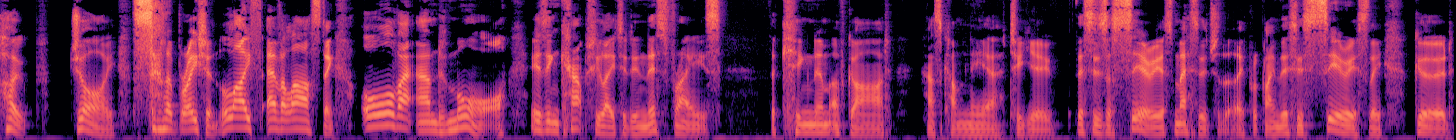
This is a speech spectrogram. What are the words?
Hope, joy, celebration, life everlasting, all that and more is encapsulated in this phrase the kingdom of God has come near to you. This is a serious message that they proclaim. This is seriously good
